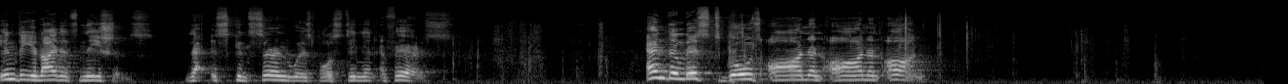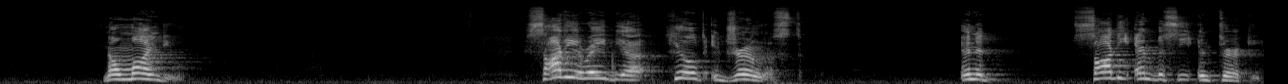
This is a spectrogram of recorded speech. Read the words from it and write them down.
in the United Nations that is concerned with Palestinian affairs. And the list goes on and on and on. Now, mind you, Saudi Arabia killed a journalist in a Saudi embassy in Turkey.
